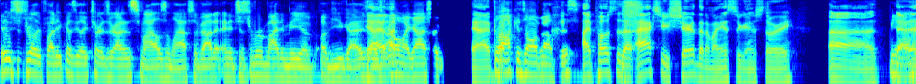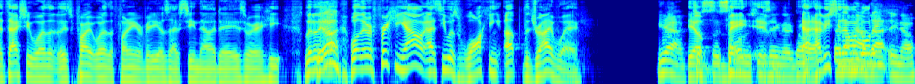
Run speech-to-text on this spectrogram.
it was just really funny because he like turns around and smiles and laughs about it and it just reminded me of of you guys Yeah, I was like I- oh my gosh like Yeah, I, po- Glock is all about this. I posted that. I actually shared that on my Instagram story. Uh, Yeah. yeah, that's actually one of the. It's probably one of the funnier videos I've seen nowadays, where he literally. Yeah. uh, well, they were freaking out as he was walking up the driveway. Yeah, Yeah, just uh, someone ba- who's visiting their door. have you They seen that one, have Goldie? that, you know,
